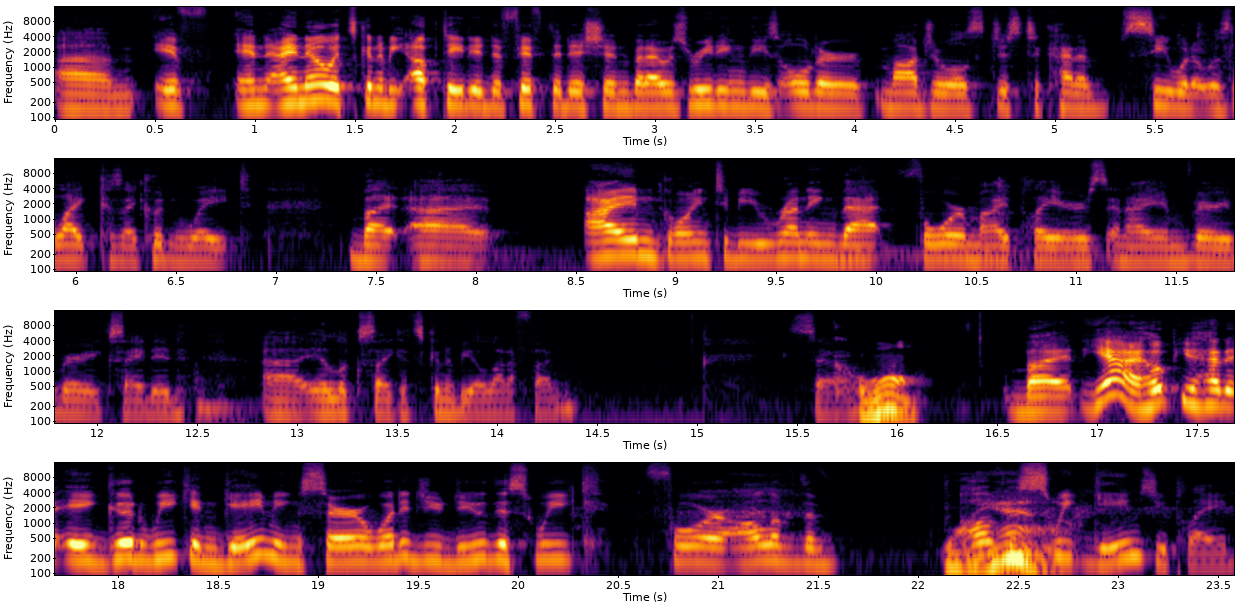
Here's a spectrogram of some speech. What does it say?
Um, if and I know it's going to be updated to fifth edition, but I was reading these older modules just to kind of see what it was like because I couldn't wait. But uh, I'm going to be running that for my players, and I am very, very excited. Uh, it looks like it's going to be a lot of fun. So, cool. But yeah, I hope you had a good week in gaming, sir. What did you do this week for all of the all yeah. the sweet games you played?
